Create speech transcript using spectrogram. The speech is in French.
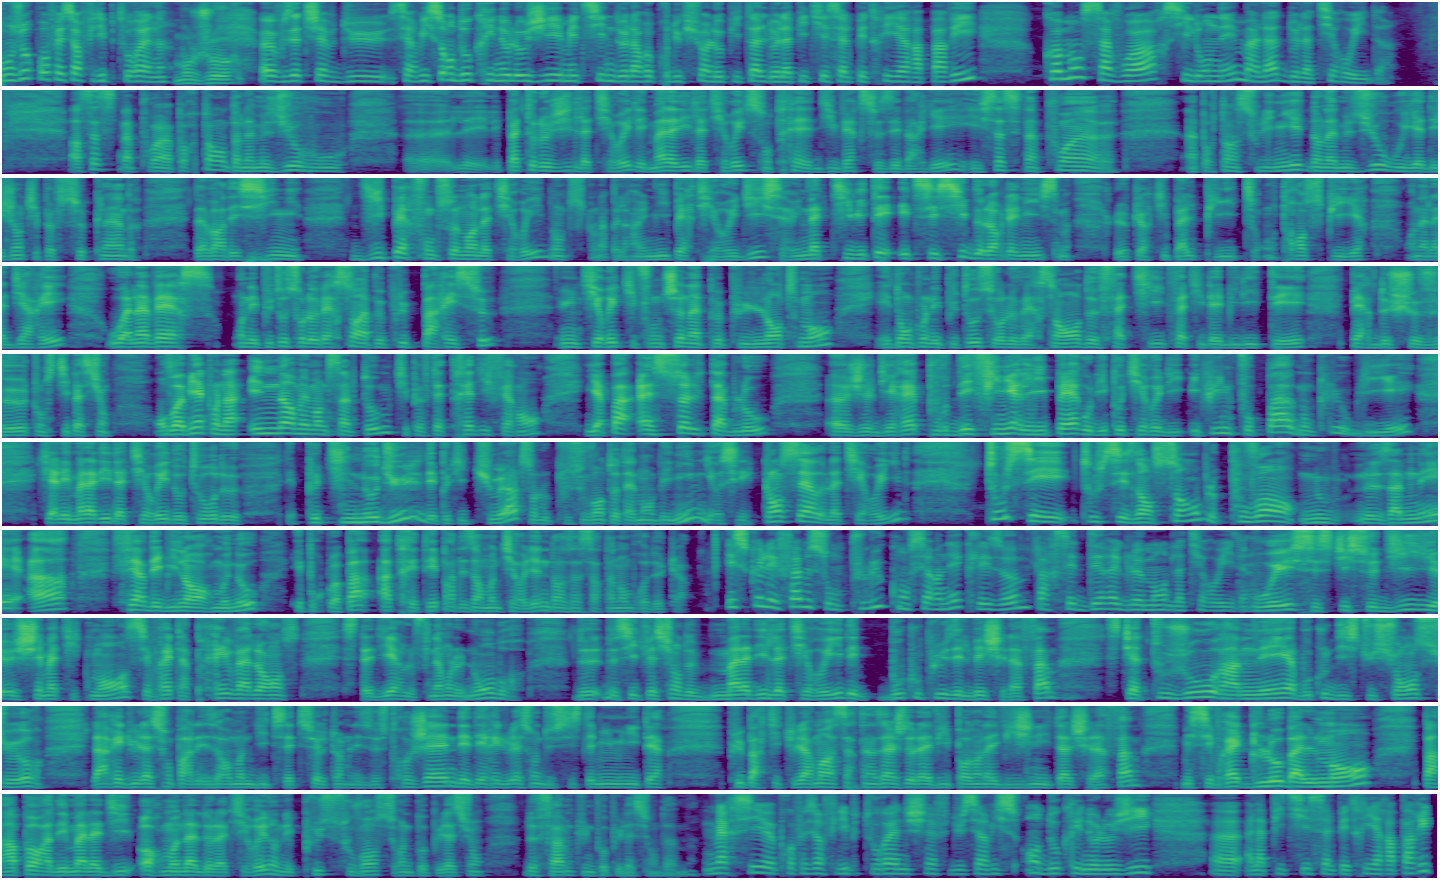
Bonjour professeur Philippe Touraine. Bonjour. Euh, vous êtes chef du service endocrinologie et médecine de la reproduction à l'hôpital de la Pitié-Salpêtrière à Paris. Comment savoir si l'on est malade de la thyroïde? Alors ça, c'est un point important dans la mesure où euh, les, pathologies de la thyroïde, les maladies de la thyroïde sont très diverses et variées. Et ça, c'est un point euh, important à souligner dans la mesure où il y a des gens qui peuvent se plaindre d'avoir des signes d'hyperfonctionnement de la thyroïde, donc ce qu'on appellera une hyperthyroïdie, c'est une activité excessive de l'organisme. Le cœur qui palpite, on transpire, on a la diarrhée. Ou à l'inverse, on est plutôt sur le versant un peu plus paresseux, une thyroïde qui fonctionne un peu plus lentement, et donc on est plutôt sur le versant de fatigue, fatigabilité, perte de cheveux, constipation. On voit bien qu'on a énormément de symptômes qui peuvent être très différents. Il n'y a pas un seul tableau, euh, je dirais, pour définir l'hyper ou l'hypothyroïdie. Et puis il ne faut pas non plus oublier qu'il y a les maladies de la thyroïde autour de des petits nodules, des petites tumeurs qui sont le plus souvent totalement bénignes. Il y a aussi les cancers de la thyroïde tous ces, tous ces ensembles pouvant nous, nous, amener à faire des bilans hormonaux et pourquoi pas à traiter par des hormones thyroïdiennes dans un certain nombre de cas. Est-ce que les femmes sont plus concernées que les hommes par ces dérèglements de la thyroïde? Oui, c'est ce qui se dit euh, schématiquement. C'est vrai que la prévalence, c'est-à-dire le, finalement le nombre de, de, situations de maladies de la thyroïde est beaucoup plus élevé chez la femme, ce qui a toujours amené à beaucoup de discussions sur la régulation par les hormones dites sexuelles comme les œstrogènes, des dérégulations du système immunitaire plus particulièrement à certains âges de la vie, pendant la vie génitale chez la femme. Mais c'est vrai, globalement, par rapport à des maladies hormonales de la thyroïde, on est plus souvent sur une population de femmes qu'une population d'hommes. Merci, euh, professeur Philippe Touraine, chef du service endocrinologie euh, à la Pitié-Salpêtrière à Paris.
